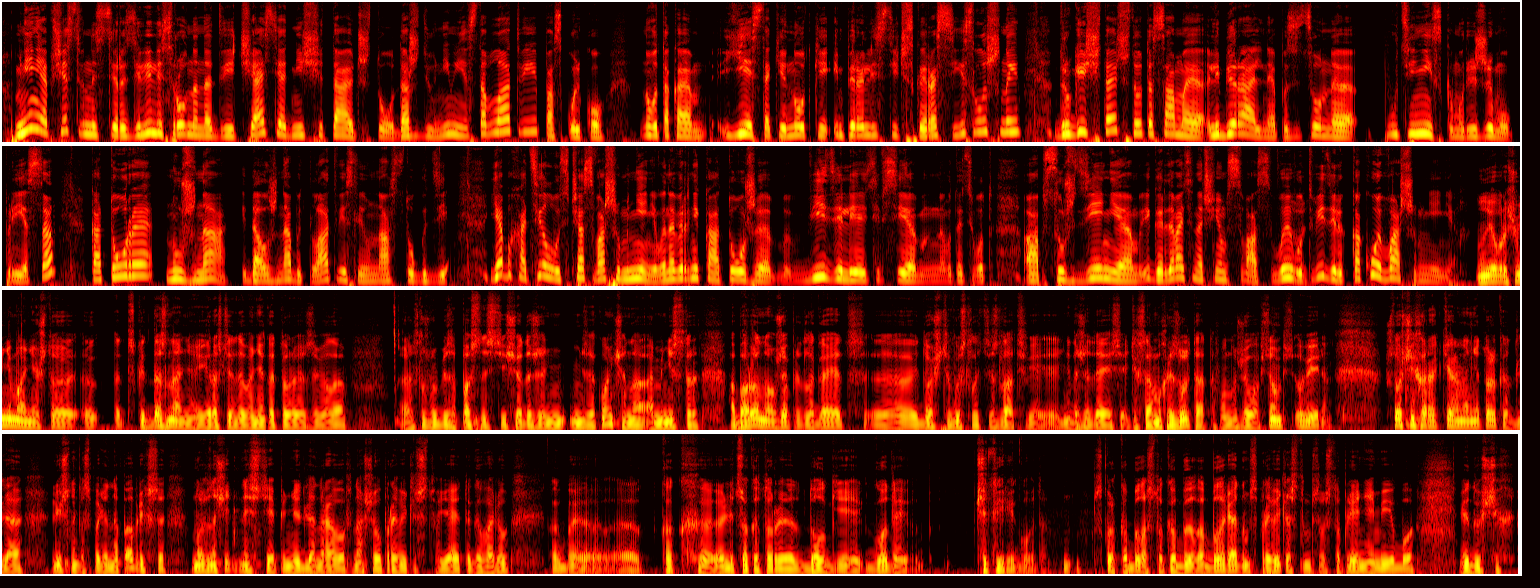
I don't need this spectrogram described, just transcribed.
Мнения общественности разделились ровно на две части. Одни считают, что «Дождю» не место в Латвии, поскольку, ну, вот такая, есть такие нотки империалистической России слышны. Другие считают, что это самая либеральная оппозиционная путинистскому режиму пресса, которая нужна и должна быть Латвии, если у нас то где. Я бы хотела вот сейчас ваше мнение. Вы наверняка тоже видели эти все вот эти вот обсуждения. Игорь, давайте начнем с вас. Вы давайте. вот видели, какое ваше мнение? Ну, я обращу внимание, что, э, так сказать, дознание и расследование, которое завела Э, служба безопасности еще даже не закончена, а министр обороны уже предлагает э, дождь выслать из Латвии, не дожидаясь этих самых результатов. Он уже во всем уверен. Что очень характерно не только для лично господина Пабрикса, но и в значительной степени для нравов нашего правительства. Я это говорю как бы э, как лицо, которое долгие годы четыре года. Сколько было, столько было. Был рядом с правительством, с выступлениями его ведущих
